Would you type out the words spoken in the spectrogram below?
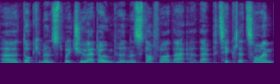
uh, documents which you had open and stuff like that at that particular time.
